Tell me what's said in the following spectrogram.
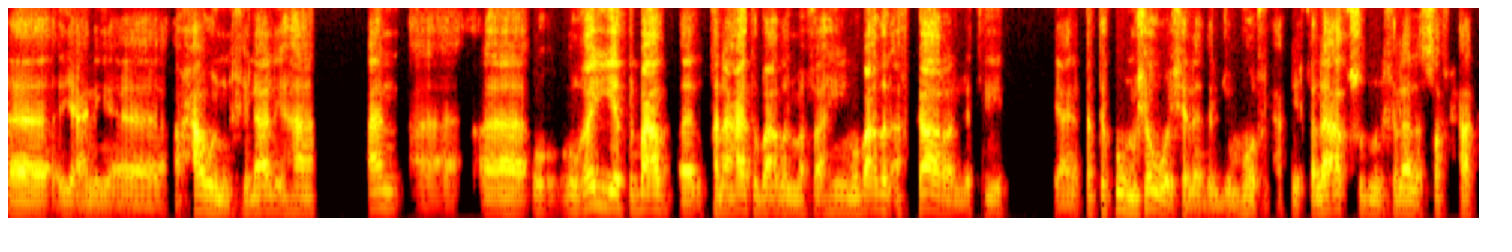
آه، يعني آه، أحاول من خلالها أن أغير بعض القناعات وبعض المفاهيم وبعض الأفكار التي يعني قد تكون مشوشة لدى الجمهور في الحقيقة لا أقصد من خلال الصفحة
